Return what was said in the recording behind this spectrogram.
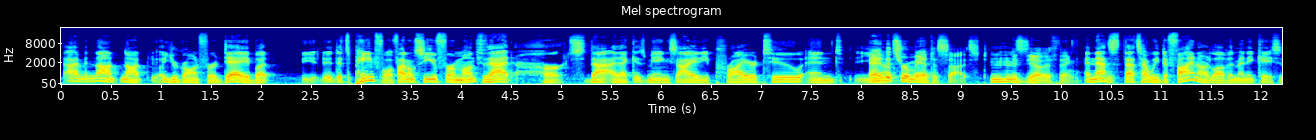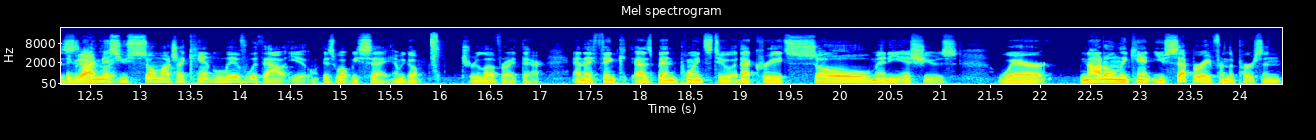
i mean not not you're gone for a day but it's painful. If i don't see you for a month that hurts. That that gives me anxiety prior to and and know, it's romanticized mm-hmm. is the other thing. and that's that's how we define our love in many cases. I miss you so much i can't live without you is what we say. And we go true love right there. And i think as ben points to that creates so many issues where not only can't you separate from the person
